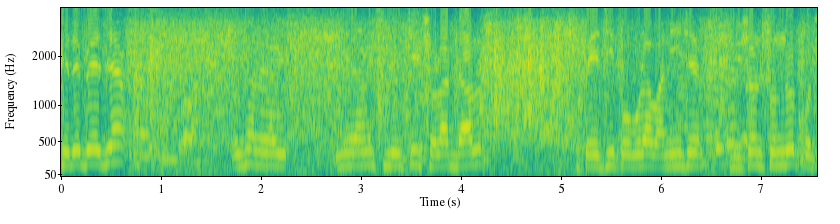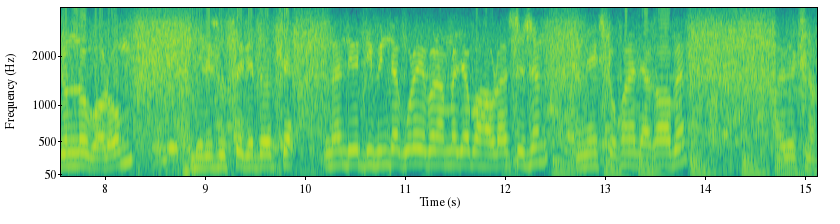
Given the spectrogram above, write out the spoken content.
খিদে পেয়েছে। এখানে ওই নিরামিষ লুচি, ছোলার ডাল পেয়েছি পগুড়া বানিয়েছে। ভীষণ সুন্দর, প্রচণ্ড গরম। ধীরে সুস্থে খেতে হচ্ছে। এখান থেকে টিফিনটা করে এবার আমরা যাব হাওড়া স্টেশন। নেক্সট ওখানে দেখা হবে। হরে কৃষ্ণ।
